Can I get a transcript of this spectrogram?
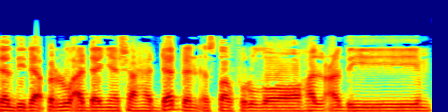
Dan tidak perlu adanya syahadat dan astagfirullahaladzim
